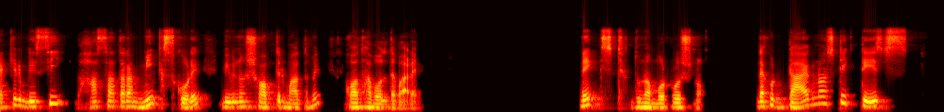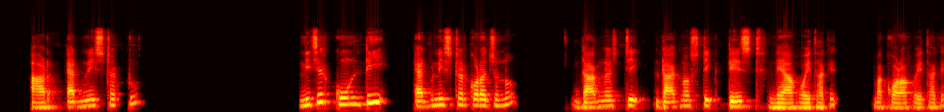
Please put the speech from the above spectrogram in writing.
একের বেশি ভাষা তারা মিক্স করে বিভিন্ন শব্দের মাধ্যমে কথা বলতে পারে। নেক্সট দু নম্বর প্রশ্ন। দেখো ডায়াগনস্টিক টেস্ট আর অ্যাডমিনিস্টার টু নিচের কোনটি অ্যাডমিনিস্টার করার জন্য ডায়াগনস্টিক ডায়াগনস্টিক টেস্ট নেওয়া হয়ে থাকে? বা করা হয়ে থাকে।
